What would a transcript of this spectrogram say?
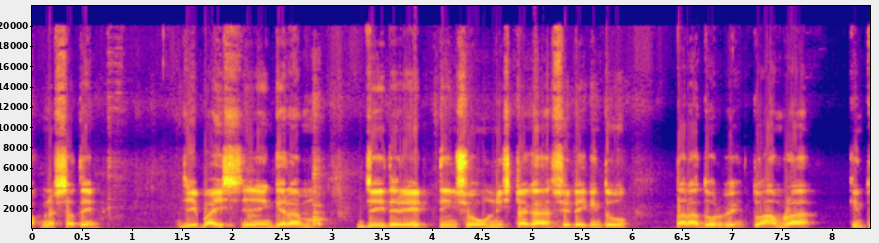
আপনার সাথে। যে বাইশ গ্রাম যে রেট, তিনশো উনিশ টাকা, সেটাই কিন্তু তারা ধরবে। তো আমরা কিন্তু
